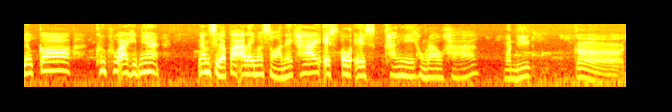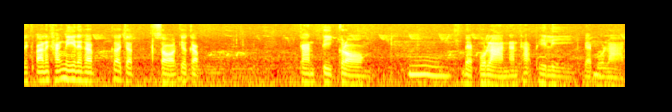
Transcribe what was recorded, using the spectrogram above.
แล้วก็คุณครูอาทิตย์เนี่ยนำศิลปะอะไรมาสอนในค่าย SOS ครั้งนี้ของเราคะ วันนี้ก็ในการในครั้งนี้นะครับ ก็จะสอนเกี่ยวกับการตีกลองอืมแบบโบราณนันทเพลีแบบโบราณ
